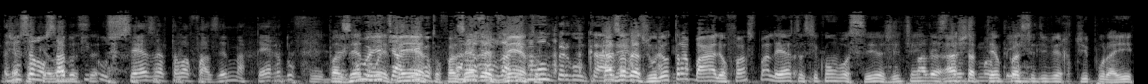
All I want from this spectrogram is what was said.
A gente só não sabe o que, que o César estava fazendo na Terra do Fumo. Fazendo um evento, amigo, fazendo evento. Amigos, vamos perguntar. Casa né? Júlia, eu trabalho, eu faço palestras assim com você. A gente ainda acha tempo para se divertir por aí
